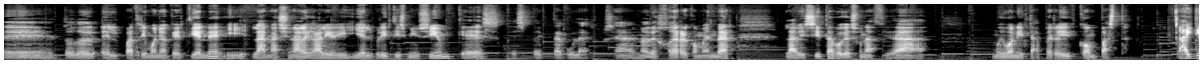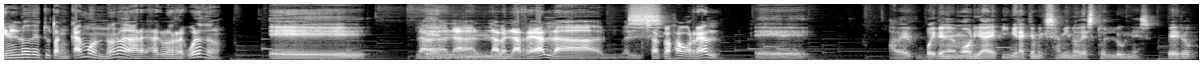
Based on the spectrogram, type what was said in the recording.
eh, todo el patrimonio que tiene y la National Gallery y el British Museum, que es espectacular. O sea, no dejo de recomendar la visita porque es una ciudad muy bonita, pero id con pasta. Ahí tienen lo de Tutankamón, ¿no? Ahora que lo recuerdo. Eh, la, real, el sarcófago real. Eh, a ver, voy de memoria, ¿eh? y mira que me examino de esto el lunes, pero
